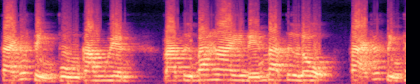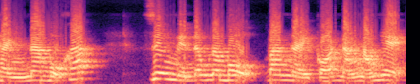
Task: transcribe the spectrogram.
tại các tỉnh vùng cao nguyên và từ 32 đến 34 độ tại các tỉnh thành Nam Bộ khác. Riêng miền Đông Nam Bộ, ban ngày có nắng nóng nhẹ,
